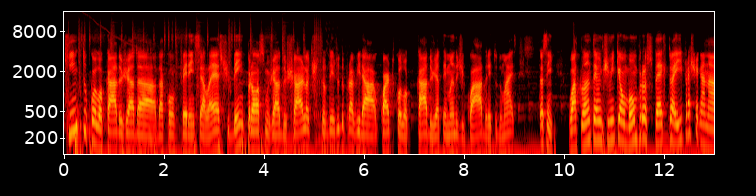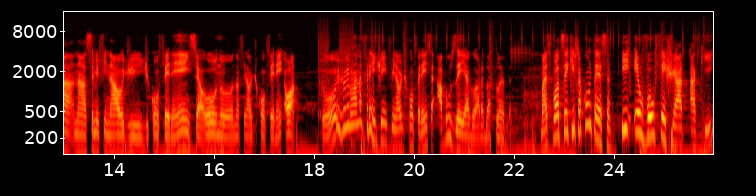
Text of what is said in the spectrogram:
Quinto colocado já da, da Conferência Leste, bem próximo já do Charlotte, então tem tudo para virar o quarto colocado, já tem mando de quadra e tudo mais. Então, assim, o Atlanta é um time que é um bom prospecto aí para chegar na, na semifinal de, de conferência ou no, na final de conferência. Ó, tô jogando lá na frente, hein? Final de conferência, abusei agora do Atlanta. Mas pode ser que isso aconteça. E eu vou fechar aqui,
